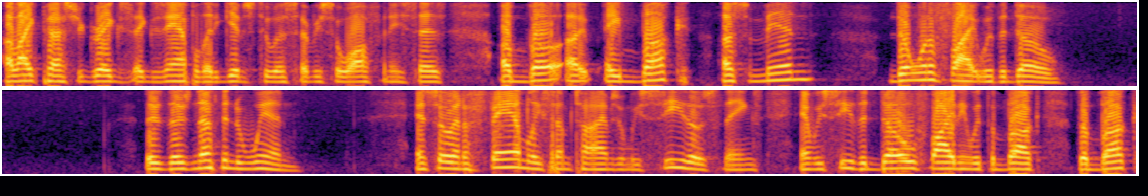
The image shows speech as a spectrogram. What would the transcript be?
I like Pastor Greg's example that he gives to us every so often. He says, a, bu- a, a buck, us men, don't want to fight with a doe. There's, there's nothing to win. And so in a family sometimes when we see those things and we see the doe fighting with the buck, the buck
